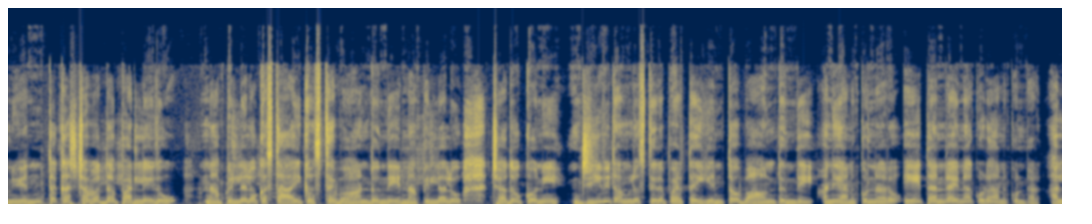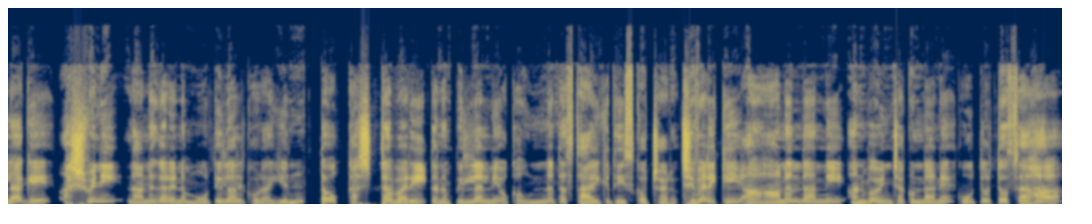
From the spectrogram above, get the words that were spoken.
తను ఎంత కష్టపడ్డా పర్లేదు. నా పిల్లలు ఒక స్థాయికి వస్తే బాగుంటుంది. నా పిల్లలు చదువుకొని జీవితంలో స్థిరపడితే ఎంతో బాగుంటుంది అని అనుకున్నారు. ఏ తండ్రి అయినా కూడా అనుకుంటారు. అలాగే అశ్విని నాన్నగారైన మోతీలాల్ కూడా ఎంతో కష్టపడి తన పిల్లల్ని ఒక ఉన్నత స్థాయికి తీసుకొచ్చారు. చివరికి ఆ ఆనందాన్ని అనుభవించకుండానే కూతురుతో సహా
